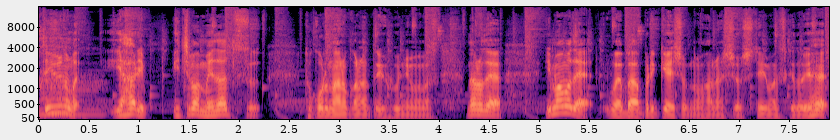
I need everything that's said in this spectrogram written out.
っていうのがやはり一番目立つところなのかなというふうに思います。なので今までウェブアプリケーションのお話をしていますけどやはり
